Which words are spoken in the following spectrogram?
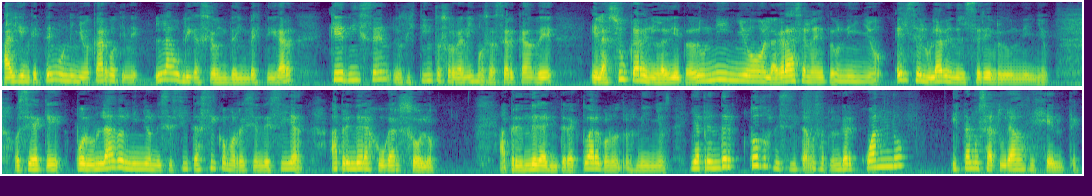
Alguien que tenga un niño a cargo tiene la obligación de investigar qué dicen los distintos organismos acerca de el azúcar en la dieta de un niño, la grasa en la dieta de un niño, el celular en el cerebro de un niño. O sea que, por un lado, el niño necesita, así como recién decía, aprender a jugar solo aprender a interactuar con otros niños y aprender, todos necesitamos aprender cuándo estamos saturados de gente.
